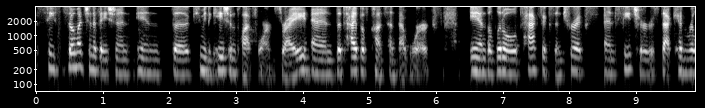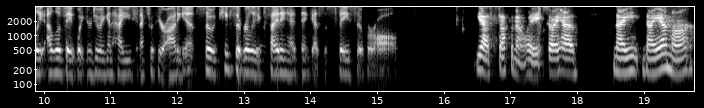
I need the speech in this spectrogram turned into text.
see so much innovation in the communication platforms, right? And the type of content that works, and the little tactics and tricks and features that can really elevate what you're doing and how you connect with your audience. So it keeps it really exciting, I think, as a space overall. Yes, definitely. So I have Ny- Nyama.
